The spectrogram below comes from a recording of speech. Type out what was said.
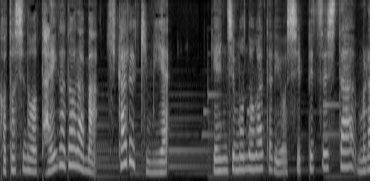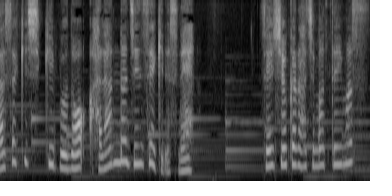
今年の大河ドラマ「光る君へ」源氏物語を執筆した紫式部の波乱な人生記ですね。先週から始まっています。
